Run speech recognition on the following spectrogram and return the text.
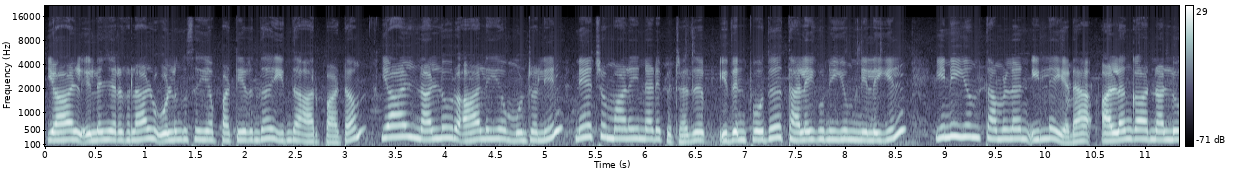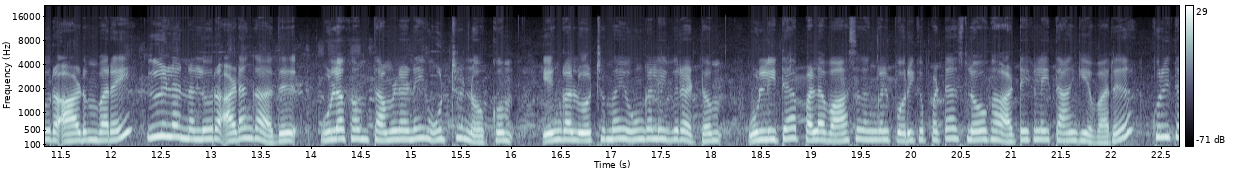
யாழ் இளைஞர்களால் ஒழுங்கு செய்யப்பட்டிருந்த இந்த ஆர்ப்பாட்டம் யாழ் நல்லூர் ஆலய முன்றலில் நேற்று மாலை நடைபெற்றது. இதன்போது தலைகுனியும் நிலையில் இனியும் தமிழன் இல்லையடா. அலங்கார் நல்லூர் ஆடும் வரை ஈழ நல்லூர் அடங்காது. உலகம் தமிழனை உற்று நோக்கும். எங்கள் ஒற்றுமை உங்களை விரட்டும். உள்ளிட்ட பல வாசகங்கள் பொறிக்கப்பட்ட ஸ்லோக அட்டைகளை தாங்கியவாறு குறித்த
